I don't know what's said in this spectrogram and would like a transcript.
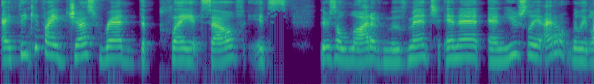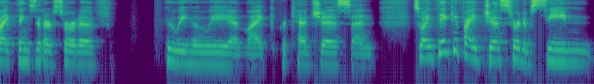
I think if I just read the play itself, it's there's a lot of movement in it. And usually I don't really like things that are sort of hooey hooey and like pretentious. And so I think if I just sort of seen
